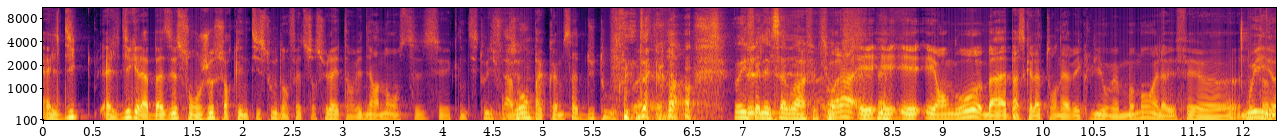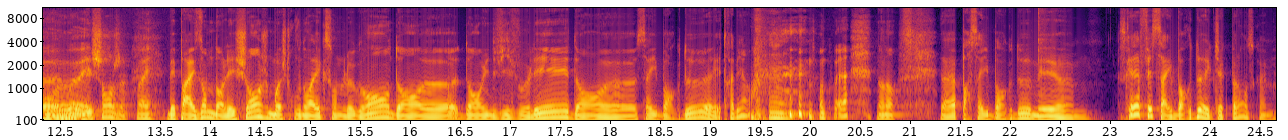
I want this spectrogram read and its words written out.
Elle dit, elle dit qu'elle a basé son jeu sur Clint Eastwood. En fait, sur celui-là, et t'as envie de dire non, c'est, Clint Eastwood, il Ah fonctionne bon pas comme ça du tout. D'accord. Oui, il fallait le savoir effectivement. Voilà, et, et, et, et en gros, bah, parce qu'elle a tourné avec lui au même moment, elle avait fait euh, Oui, notamment euh, ouais, euh, l'échange. Ouais. Mais par exemple, dans l'échange, moi je trouve dans Alexandre Legrand, dans, euh, dans Une vie volée, dans euh, Cyborg 2, elle est très bien. Hum. Donc voilà, non, non, à part Cyborg 2, mais. Parce qu'elle a fait Cyborg 2 avec Jack Palance quand même.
